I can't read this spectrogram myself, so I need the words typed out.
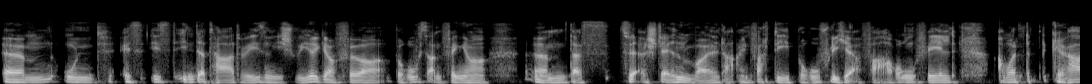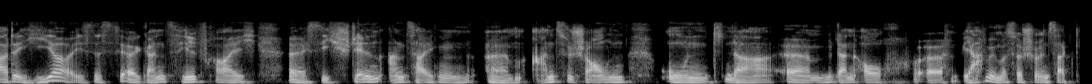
Ähm, und es ist in der Tat wesentlich schwieriger für Berufsanfänger, ähm, das zu erstellen, weil da einfach die berufliche Erfahrung fehlt. Aber gerade hier ist es äh, ganz hilfreich, äh, sich Stellenanzeigen ähm, anzuschauen und da ähm, dann auch, äh, ja, wie man so schön sagt,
